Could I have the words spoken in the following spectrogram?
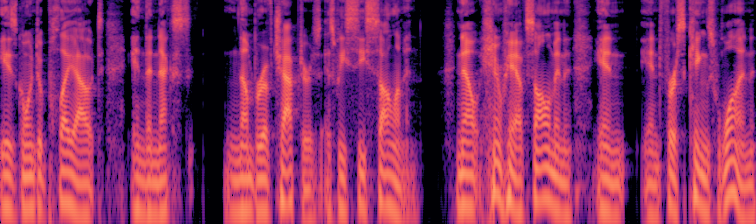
is going to play out in the next number of chapters as we see Solomon. Now here we have Solomon in in First Kings one,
